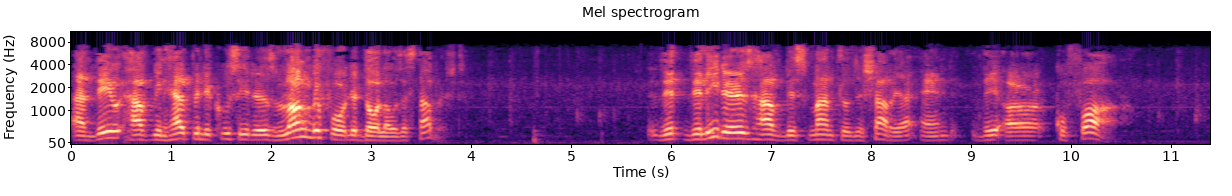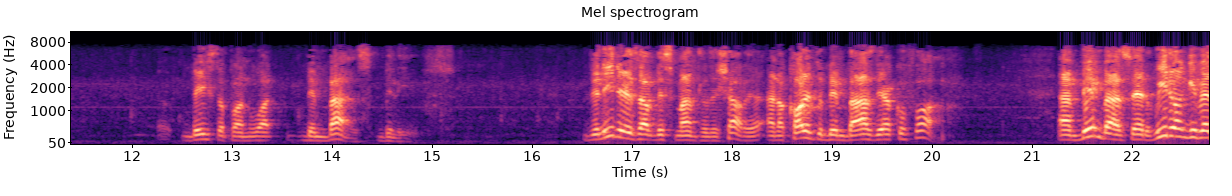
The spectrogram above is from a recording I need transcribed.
And they have been helping the crusaders long before the Dawla was established. The, the leaders have dismantled the Sharia and they are kuffar based upon what Bin Baz believes. The leaders have dismantled the Sharia, and according to Bin Baz, they are kuffar. And Bin Baz said, We don't give a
